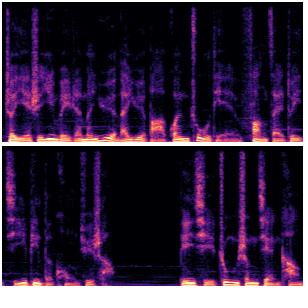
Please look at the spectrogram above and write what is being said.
这也是因为人们越来越把关注点放在对疾病的恐惧上。比起终生健康，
